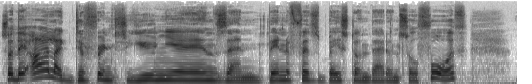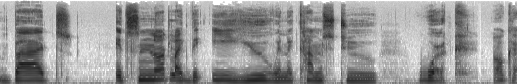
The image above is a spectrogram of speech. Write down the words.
So there are like different unions and benefits based on that and so forth, but it's not like the EU when it comes to work. Okay.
